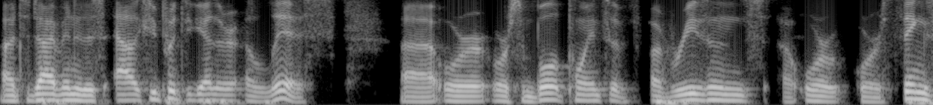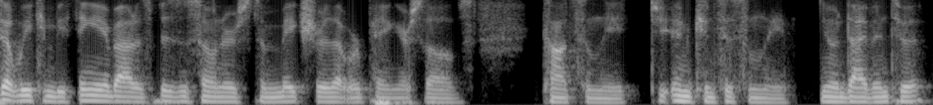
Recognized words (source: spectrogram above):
uh, to dive into this. Alex, you put together a list uh, or or some bullet points of of reasons uh, or or things that we can be thinking about as business owners to make sure that we're paying ourselves constantly and consistently. You know, dive into it.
